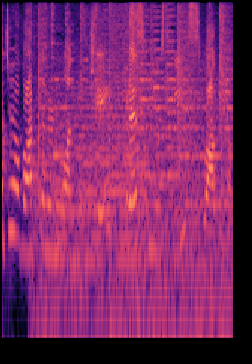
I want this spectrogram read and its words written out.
తాజా వార్తలను అందించే ప్రెస్ న్యూస్కి స్వాగతం.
